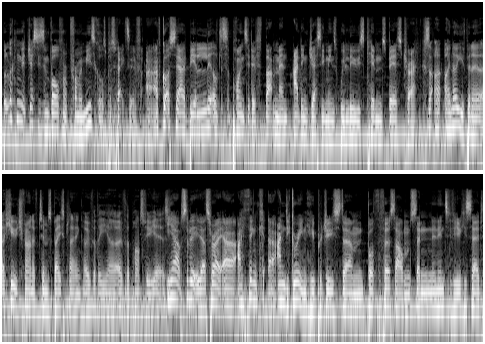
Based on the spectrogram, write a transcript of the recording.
but looking at Jesse's involvement from a musicals perspective, I've got to say I'd be a little disappointed if that meant adding Jesse means we lose Tim's bass track. because I, I know you've been a, a huge fan of Tim's bass playing over the uh, over the past few years. Yeah, absolutely. That's right. Uh, I think uh, Andy Green, who produced um, both the first albums, said in an interview, he said,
